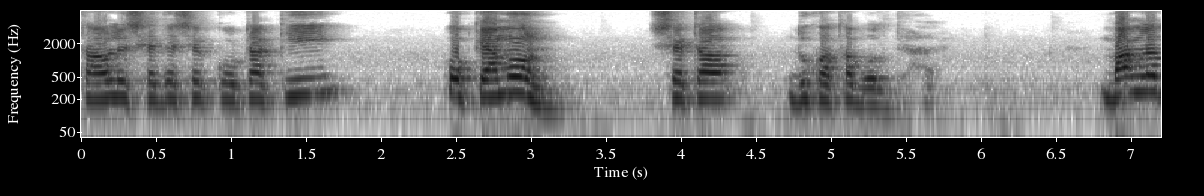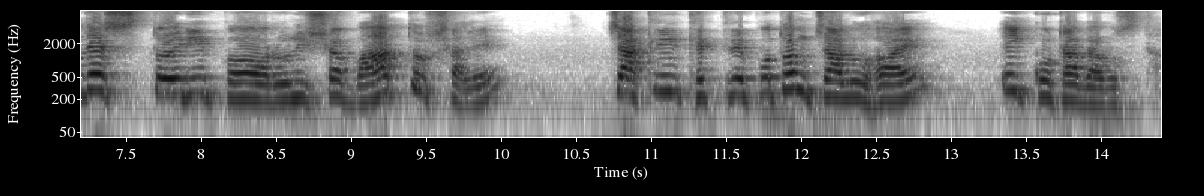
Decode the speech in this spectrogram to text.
তাহলে সে দেশের কোটা কি ও কেমন? সেটা দু কথা বলতে হয়। বাংলাদেশ তৈরির পর উনিশশো বাহাত্তর সালে চাকরির ক্ষেত্রে প্রথম চালু হয় এই কোটা ব্যবস্থা।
